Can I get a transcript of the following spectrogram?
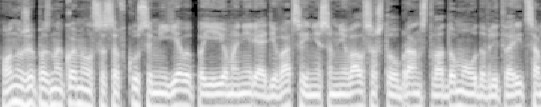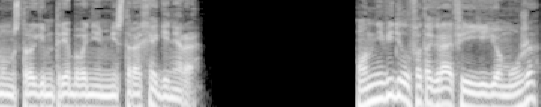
Он уже познакомился со вкусами Евы по ее манере одеваться и не сомневался, что убранство дома удовлетворит самым строгим требованиям мистера Хегенера. Он не видел фотографии ее мужа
